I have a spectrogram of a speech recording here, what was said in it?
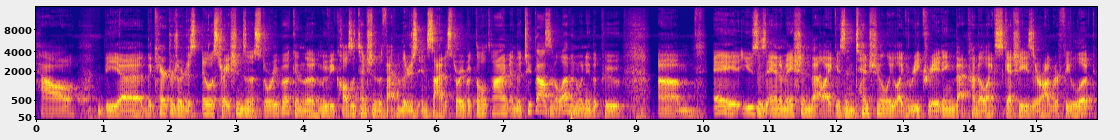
how the uh, the characters are just illustrations in a storybook, and the movie calls attention to the fact that they're just inside a storybook the whole time. And the 2011 Winnie the Pooh, um, a it uses animation that like is intentionally like recreating that kind of like sketchy xerography look,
